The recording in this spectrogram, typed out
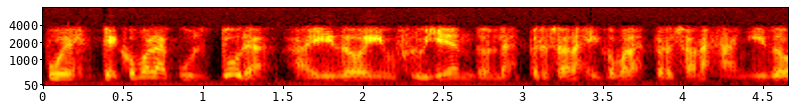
pues de cómo la cultura ha ido influyendo en las personas y cómo las personas han ido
